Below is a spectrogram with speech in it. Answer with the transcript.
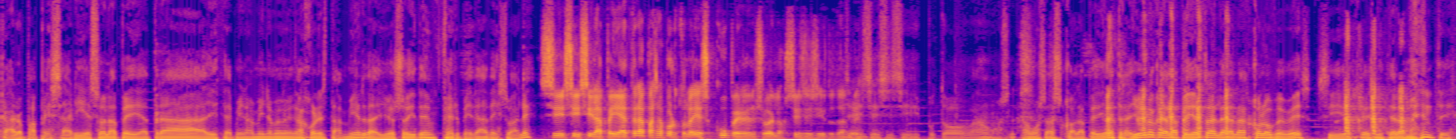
Claro, para pesar y eso, la pediatra dice: Mira, a mí no me vengas con esta mierda. Yo soy de enfermedades, ¿vale? Sí, sí, sí, la pediatra pasa por tu lado y escupe en el suelo. Sí, sí, sí, Sí, totalmente. sí, sí, sí, puto, vamos, le damos asco a la pediatra. Yo creo que a la pediatra le dan asco a los bebés, sí, es que sinceramente.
